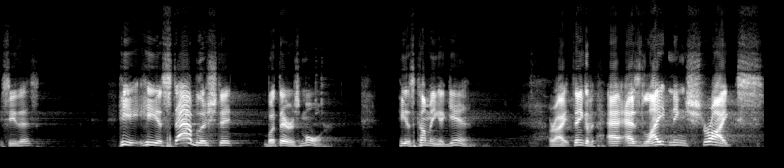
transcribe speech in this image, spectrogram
You see this? He, he established it, but there's more. He is coming again. Right? Think of it as lightning strikes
